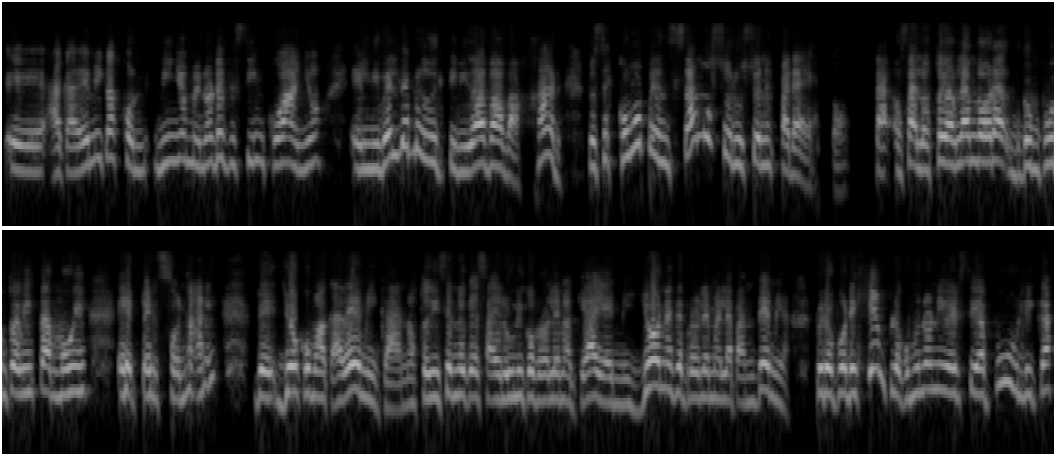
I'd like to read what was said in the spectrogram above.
eh, académicas con niños menores de 5 años, el nivel de productividad va a bajar. Entonces, ¿cómo pensamos soluciones para esto? O sea, lo estoy hablando ahora de un punto de vista muy personal, de yo como académica. No estoy diciendo que ese es el único problema que hay. Hay millones de problemas en la pandemia. Pero, por ejemplo, como una universidad pública,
